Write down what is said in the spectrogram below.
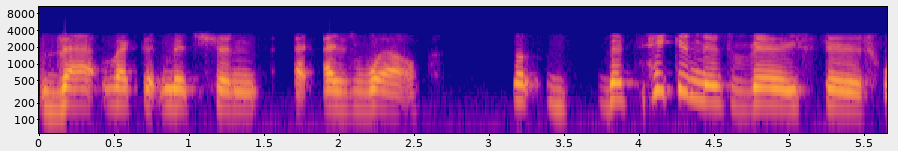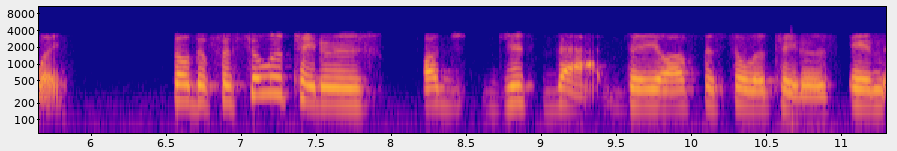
that recognition as well. So they're taking this very seriously. So the facilitators are just that. They are facilitators, and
